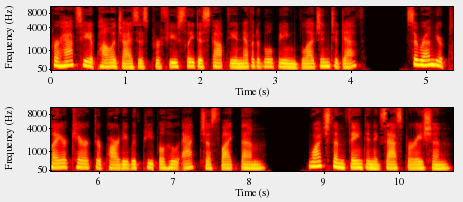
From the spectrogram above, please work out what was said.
Perhaps he apologizes profusely to stop the inevitable being bludgeoned to death? Surround your player character party with people who act just like them. Watch them faint in exasperation.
